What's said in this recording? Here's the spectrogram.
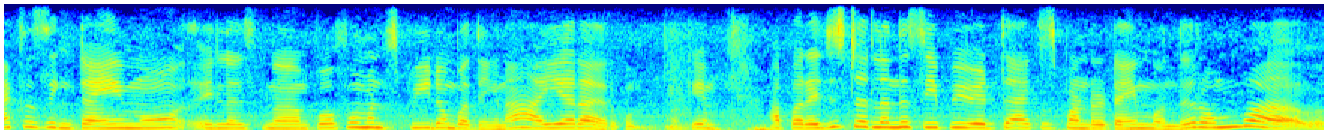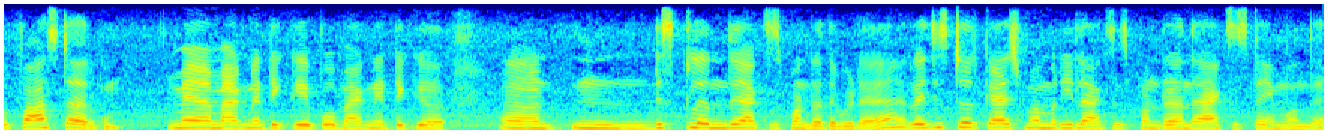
ஆக்சஸிங் டைமும் இல்லை பர்ஃபாமன்ஸ் ஸ்பீடும் பார்த்தீங்கன்னா ஹையராக இருக்கும். ஓகே அப்போ ரெஜிஸ்டர்லேருந்து சிபியூ எடுத்து ஆக்சஸ் பண்ணுற டைம் வந்து ரொம்ப ஃபாஸ்ட்டாக இருக்கும். மே மேக்னெட்டிக் டேப்போ மேக்னெட்டிக் டிஸ்க்லேருந்து ஆக்சஸ் பண்ணுறதை விட ரெஜிஸ்டர் கேஷ் மெமரியில் ஆக்சஸ் பண்ணுற அந்த ஆக்சஸ் டைம் வந்து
